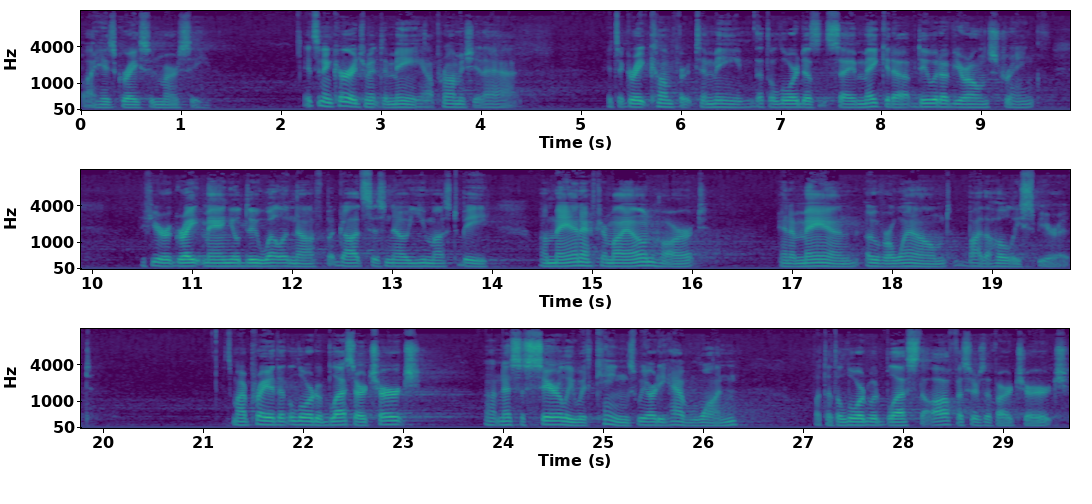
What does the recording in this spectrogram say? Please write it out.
by his grace and mercy. It's an encouragement to me, I promise you that. It's a great comfort to me that the Lord doesn't say, make it up, do it of your own strength. If you're a great man, you'll do well enough. But God says, no, you must be a man after my own heart and a man overwhelmed by the Holy Spirit. It's my prayer that the Lord would bless our church, not necessarily with kings, we already have one, but that the Lord would bless the officers of our church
